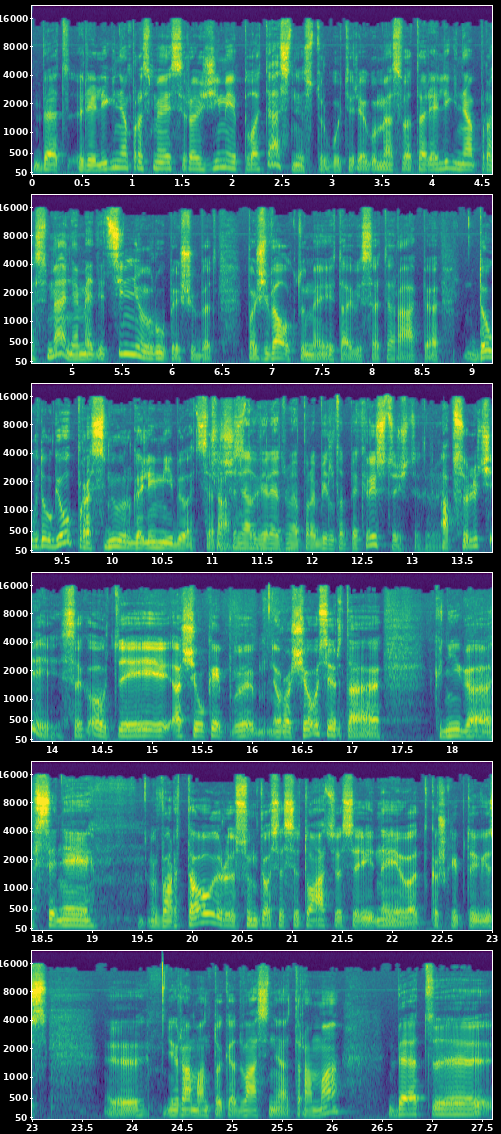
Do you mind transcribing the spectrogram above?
bet religinė prasme jis yra žymiai platesnis turbūt. Ir jeigu mes va tą religinę prasme, ne medicininių rūpešių, bet pažvelgtume į tą visą terapiją, daug daugiau prasmių ir galimybių atsirastų. Šiandien galėtume prabilti apie Kristų iš tikrųjų. Absoliučiai, sakau, tai aš jau kaip e, ruošiausi ir tą knygą seniai vartau ir sunkiose situacijose jinai vat, kažkaip tai vis e, yra man tokia dvasinė atrama. Bet e,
